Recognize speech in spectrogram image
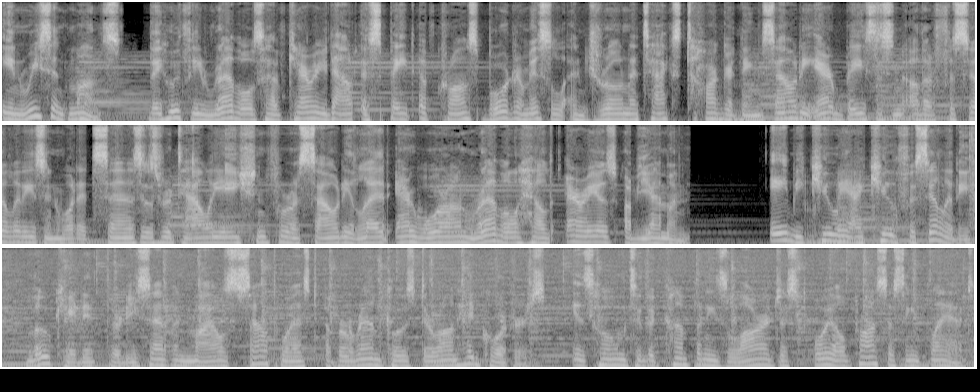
In recent months, the Houthi rebels have carried out a spate of cross-border missile and drone attacks targeting Saudi air bases and other facilities in what it says is retaliation for a Saudi-led air war on rebel-held areas of Yemen. ABQAIQ facility, located 37 miles southwest of Aramco's Dhahran headquarters, is home to the company's largest oil processing plant,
